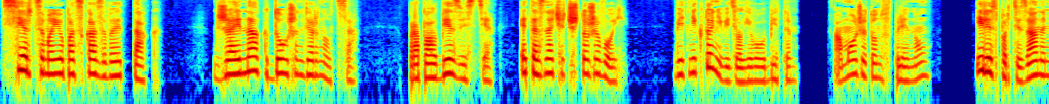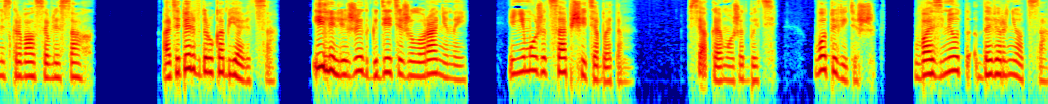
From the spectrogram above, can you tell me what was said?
сердце мое подсказывает так. Джайнак должен вернуться. Пропал без вести. Это значит, что живой. Ведь никто не видел его убитым. А может, он в плену. Или с партизанами скрывался в лесах. А теперь вдруг объявится. Или лежит где тяжело раненый и не может сообщить об этом. Всякое может быть. Вот увидишь. Возьмет да вернется.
